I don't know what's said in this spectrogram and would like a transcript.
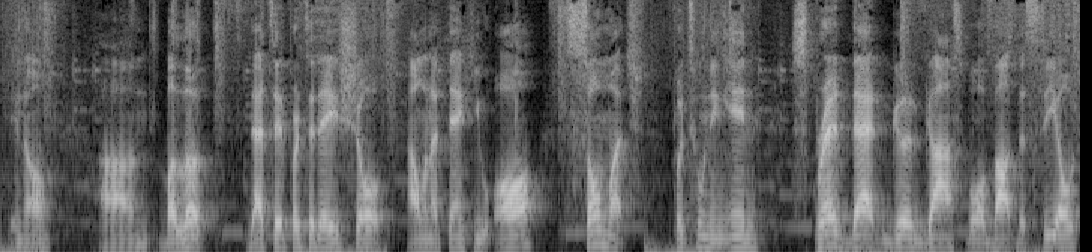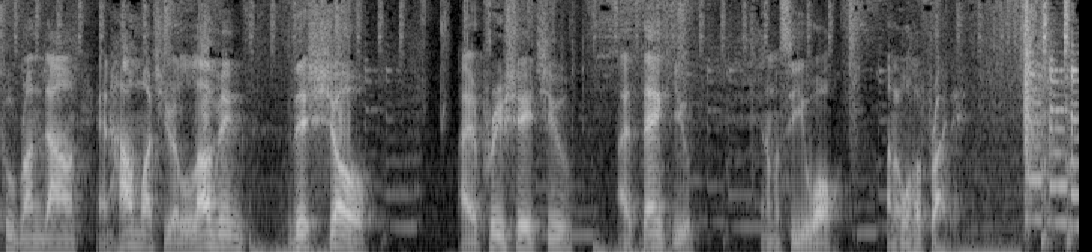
You know, um, but look, that's it for today's show. I want to thank you all so much for tuning in. Spread that good gospel about the CO2 rundown and how much you're loving this show. I appreciate you. I thank you. And I'm going to see you all on Aloha Friday. Thank you.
